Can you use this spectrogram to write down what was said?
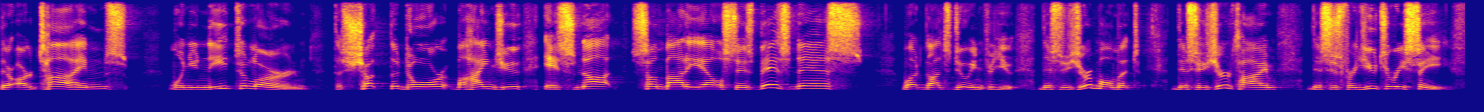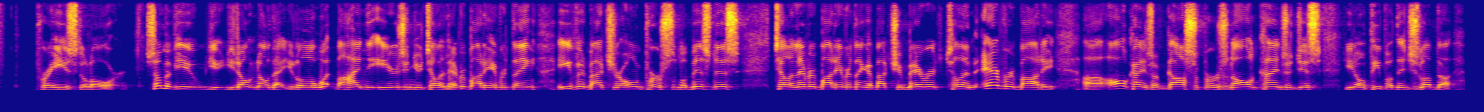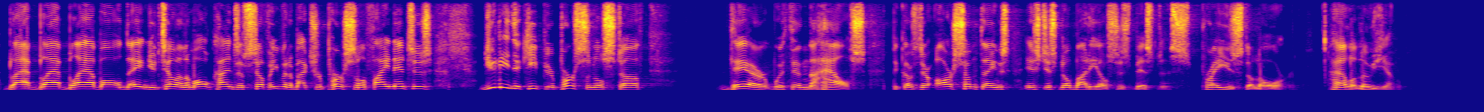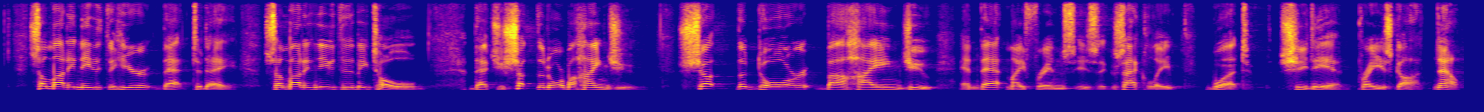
There are times when you need to learn to shut the door behind you. It's not somebody else's business what God's doing for you. This is your moment. This is your time. This is for you to receive. Praise the Lord. Some of you, you, you, don't know that. You're a little wet behind the ears and you're telling everybody everything, even about your own personal business, telling everybody everything about your marriage, telling everybody uh, all kinds of gossipers and all kinds of just, you know, people that just love to blab, blab, blab all day and you're telling them all kinds of stuff, even about your personal finances. You need to keep your personal stuff there within the house because there are some things, it's just nobody else's business. Praise the Lord. Hallelujah. Somebody needed to hear that today. Somebody needed to be told that you shut the door behind you. Shut the door behind you. And that, my friends, is exactly what she did. Praise God. Now,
